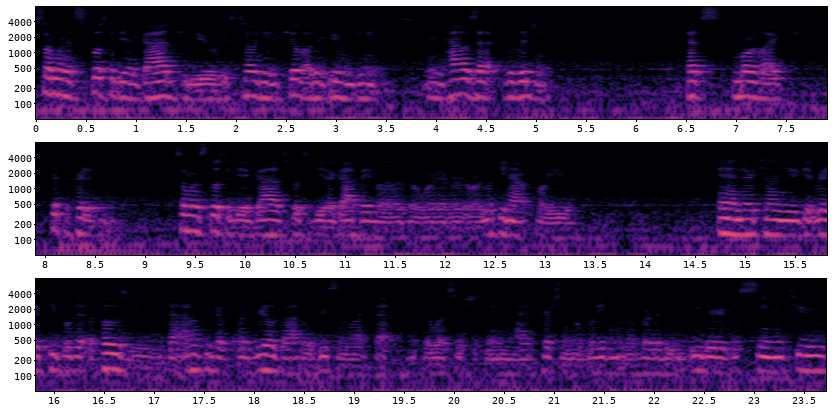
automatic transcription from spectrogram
someone that's supposed to be a god to you is telling you to kill other human beings. I mean, how is that religion? That's more like hypocritism. Someone's supposed to be a god, supposed to be agape love or whatever, or looking out for you and they're telling you to get rid of people that oppose you. That I don't think a, a, real God would do something like that. If there was such a thing, I personally don't believe in it. My brother didn't either. It just seemed too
